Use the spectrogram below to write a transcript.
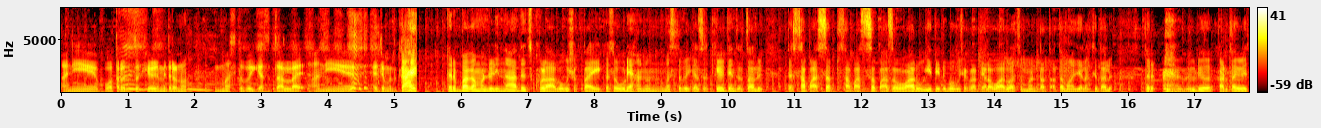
आणि पोतराजाचा खेळ मित्रांनो मस्तपैकी असं चालला आहे आणि ह्याच्यामध्ये काय तर बघा मंडळी नादच खोळा. बघू शकता आहे कसं उड्या हाणून मस्तपैकी असं खेळ त्यांचा चालू आहे. तर सपा सप सपा सप असं वारू घेते तर बघू शकता त्याला वारू असं म्हणतात. आता माझ्या लक्षात आलं. तर व्हिडिओ काढता वेळेस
